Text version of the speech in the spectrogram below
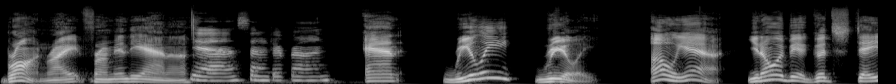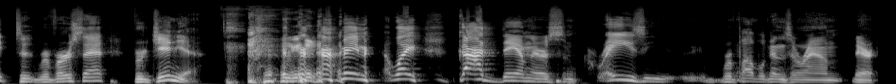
Braun, right, from Indiana. Yeah, Senator Braun. And really, really, oh, yeah. You know, it would be a good state to reverse that? Virginia. I mean, like, goddamn, there's some crazy Republicans around there.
